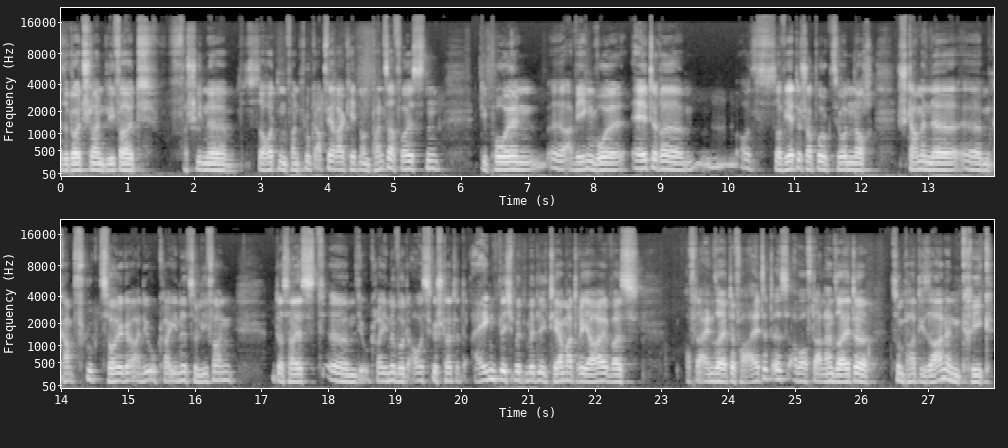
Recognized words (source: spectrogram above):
Also Deutschland liefert verschiedene Sorten von Flugabwehrraketen und Panzerfäusten. Die Polen äh, erwägen wohl ältere aus sowjetischer Produktion noch stammende äh, Kampfflugzeuge an die Ukraine zu liefern. Das heißt, ähm, die Ukraine wird ausgestattet eigentlich mit Militärmaterial, was auf der einen Seite veraltet ist, aber auf der anderen Seite zum Partisanenkrieg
